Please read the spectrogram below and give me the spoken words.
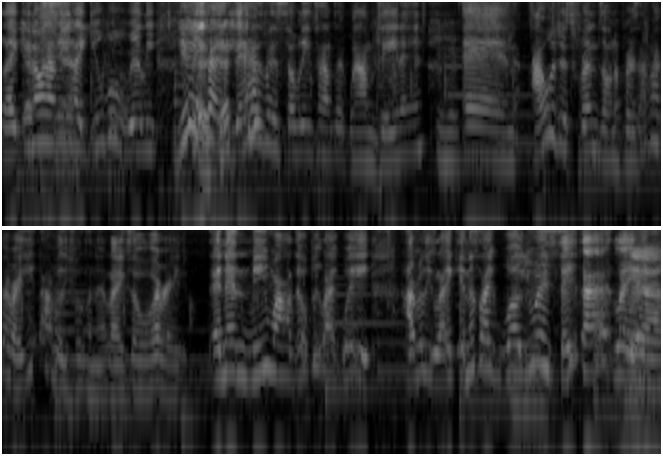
Like you know what I mean? Yeah. Like you will really Yeah, because that's there true. has been so many times like when I'm dating mm-hmm. and I would just friend zone a person. I'm like, all right, he's not really feeling it. Like so, all right. And then meanwhile they'll be like, wait, I really like, and it's like, well, you mm-hmm. ain't say that. Like Yeah.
